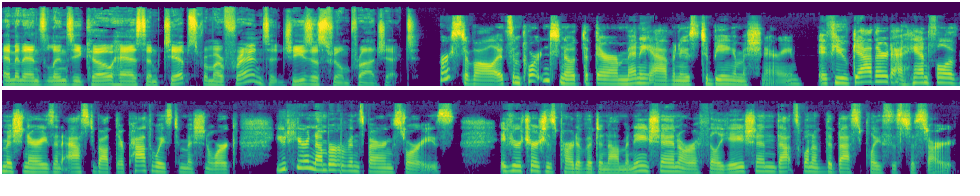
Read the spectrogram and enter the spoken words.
MNN's Lindsay Coe has some tips from our friends at Jesus Film Project. First of all, it's important to note that there are many avenues to being a missionary. If you've gathered a handful of missionaries and asked about their pathways to mission work, you'd hear a number of inspiring stories. If your church is part of a denomination or affiliation, that's one of the best places to start.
